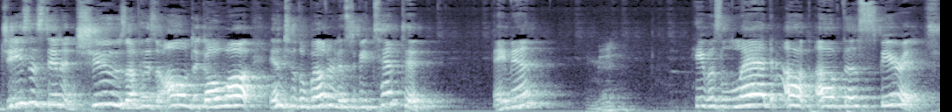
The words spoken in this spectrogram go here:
Jesus didn't choose of his own to go up into the wilderness to be tempted. Amen. He was led up of the Spirit.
